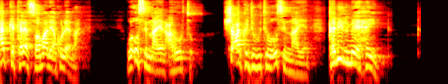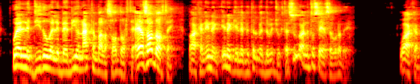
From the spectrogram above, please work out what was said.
xadka kale ee soomaaliya aan ku leenahay. Way u sinaayeen caruurtu. Shacabka jabuuti way u sinaayeen. Qabiil may ahayn. Waa la diido waa la baabiyo naagtan baa la soo doortay. Ayaa soo doortay? Waa kan inagii labetel bay daba joogtaa. Sugaani tusaya sawirade waa kan.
